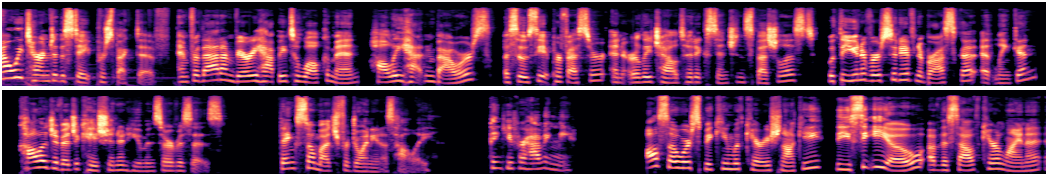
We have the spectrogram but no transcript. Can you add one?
Now we turn to the state perspective. And for that, I'm very happy to welcome in Holly Hatton Bowers, Associate Professor and Early Childhood Extension Specialist with the University of Nebraska at Lincoln College of Education and Human Services. Thanks so much for joining us, Holly. Thank you for having me. Also, we're speaking with Carrie Schnake, the CEO of the South Carolina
